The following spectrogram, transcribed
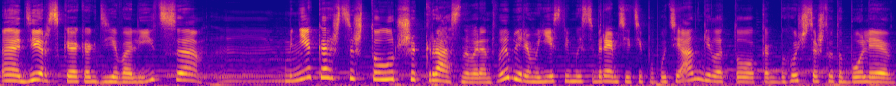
А, дерзкая, как дьяволица. Мне кажется, что лучше красный вариант выберем. Если мы собираемся идти по пути ангела, то как бы хочется что-то более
